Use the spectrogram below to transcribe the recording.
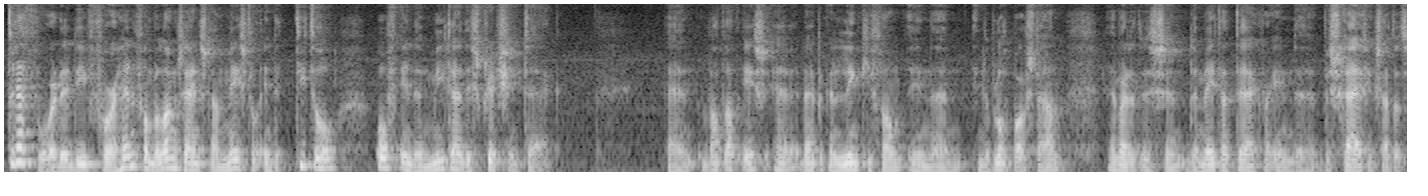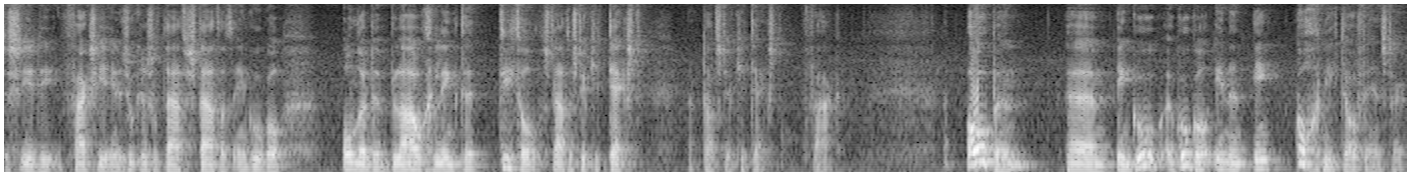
trefwoorden die voor hen van belang zijn, staan meestal in de titel of in de meta description tag. En wat dat is, eh, daar heb ik een linkje van in, eh, in de blogpost staan. Eh, maar dat is de metatag waarin de beschrijving staat. Dat is, zie je die, vaak zie je in de zoekresultaten, staat dat in Google. Onder de blauw gelinkte titel staat een stukje tekst. Nou, dat stukje tekst, vaak. Open ehm, in Google in een incognito venster.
